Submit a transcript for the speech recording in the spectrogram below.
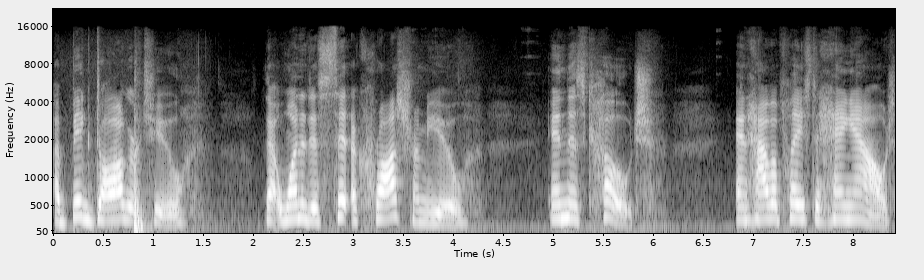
a big dog or two that wanted to sit across from you in this coach and have a place to hang out,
